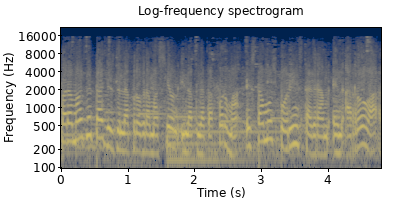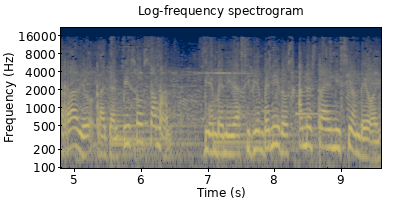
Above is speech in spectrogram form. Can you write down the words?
Para más detalles de la programación y la plataforma, estamos por Instagram en arroba radio rayalpiso Samán. Bienvenidas y bienvenidos a nuestra emisión de hoy.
